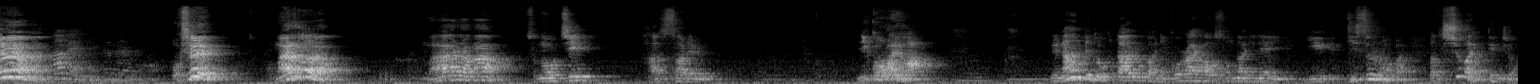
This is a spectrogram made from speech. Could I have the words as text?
い。牧師お前らだよお前らがそのうち外される。ニコライ派。でなんでドクター・ルークはニコライ派をそんなにねディスるのか。だって主が言ってんじゃん。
